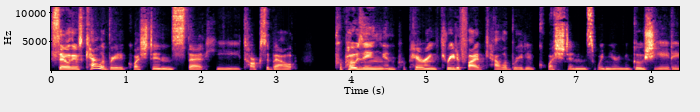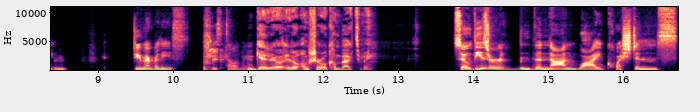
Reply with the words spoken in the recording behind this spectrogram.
so there's calibrated questions that he talks about proposing and preparing three to five calibrated questions when you're negotiating. Do you remember these? What these calibrated? Yeah, it'll, it'll. I'm sure it'll come back to me. So these are the non-why questions.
